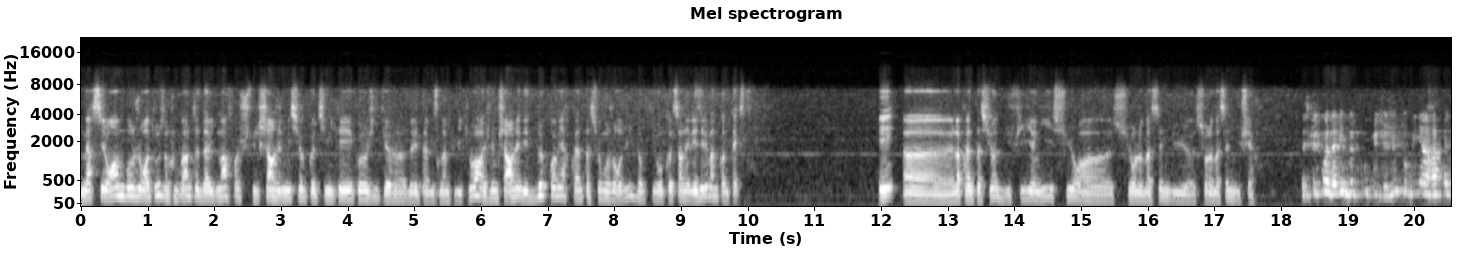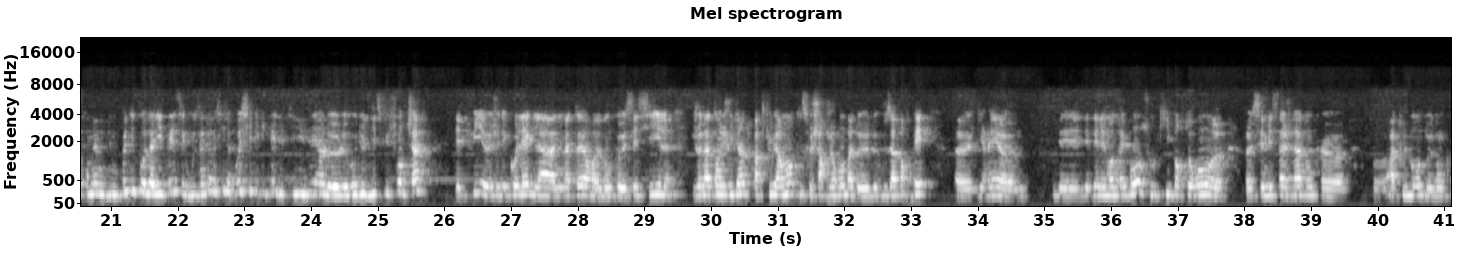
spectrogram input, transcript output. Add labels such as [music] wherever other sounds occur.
Merci Laurent, bonjour à tous. Donc, je me présente David Marfre, je suis le chargé de mission continuité écologique euh, de l'établissement public Loire et je vais me charger des deux premières présentations aujourd'hui, qui vont concerner les éléments de contexte et euh, la présentation du suivi Anguille sur, euh, sur, le bassin du, sur le bassin du Cher. Excuse-moi David de te j'ai juste oublié un rappel quand même d'une petite modalité, c'est que vous avez aussi la possibilité d'utiliser hein, le, le, module discussion chat et puis, j'ai des collègues, là, animateurs, donc Cécile, Jonathan et Julien, tout particulièrement, qui se chargeront bah, de, vous apporter, je dirais, des, éléments de réponse ou qui porteront ces messages-là donc, à tout le monde donc,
